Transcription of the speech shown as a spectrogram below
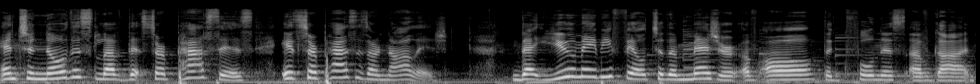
And to know this love that surpasses, it surpasses our knowledge, that you may be filled to the measure of all the fullness of God.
